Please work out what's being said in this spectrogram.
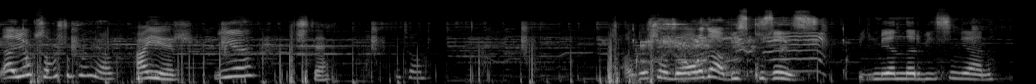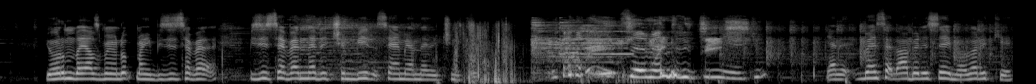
Ya yok savaş topu yok. Hayır. Niye? işte. Tamam. Arkadaşlar bu arada biz kuzeniz. Bilmeyenler bilsin yani. Yorumda yazmayı unutmayın. Bizi seve bizi sevenler için bir, sevmeyenler için iki. Sevmeyenler için niye ki? Yani mesela beni sevmiyorlar iki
